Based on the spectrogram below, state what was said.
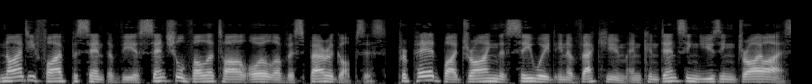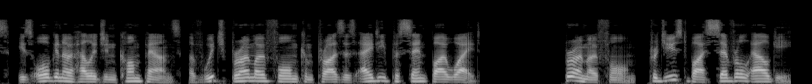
95% of the essential volatile oil of Asparagopsis, prepared by drying the seaweed in a vacuum and condensing using dry ice, is organohalogen compounds, of which bromoform comprises 80% by weight. Bromoform, produced by several algae,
